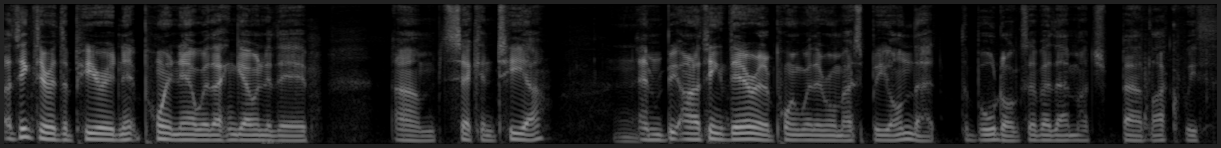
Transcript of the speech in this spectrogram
I think they're at the period net point now where they can go into their um, second tier, Mm. and be, I think they're at a point where they're almost beyond that. The Bulldogs have had that much bad luck with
